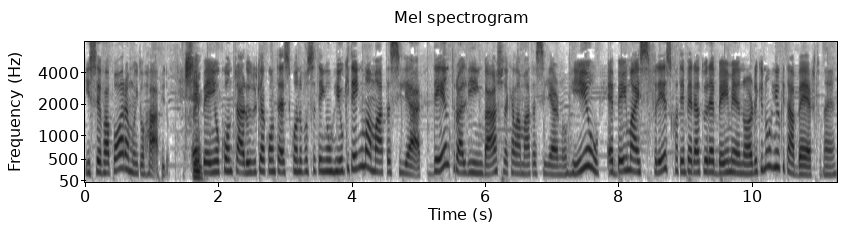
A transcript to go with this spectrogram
Isso evapora muito rápido. Sim. É bem o contrário do que acontece quando você tem um rio que tem uma mata ciliar. Dentro ali embaixo daquela mata ciliar no rio, é bem mais fresco, a temperatura é bem menor do que no rio que está aberto, né?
